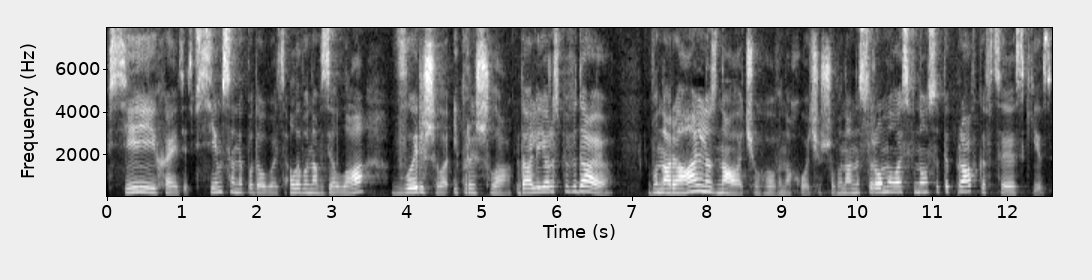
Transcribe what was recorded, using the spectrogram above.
всі її хейтять, всім все не подобається. Але вона взяла, вирішила і прийшла. Далі я розповідаю. Вона реально знала, чого вона хоче, що вона не соромилась вносити правки в цей ескіз,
